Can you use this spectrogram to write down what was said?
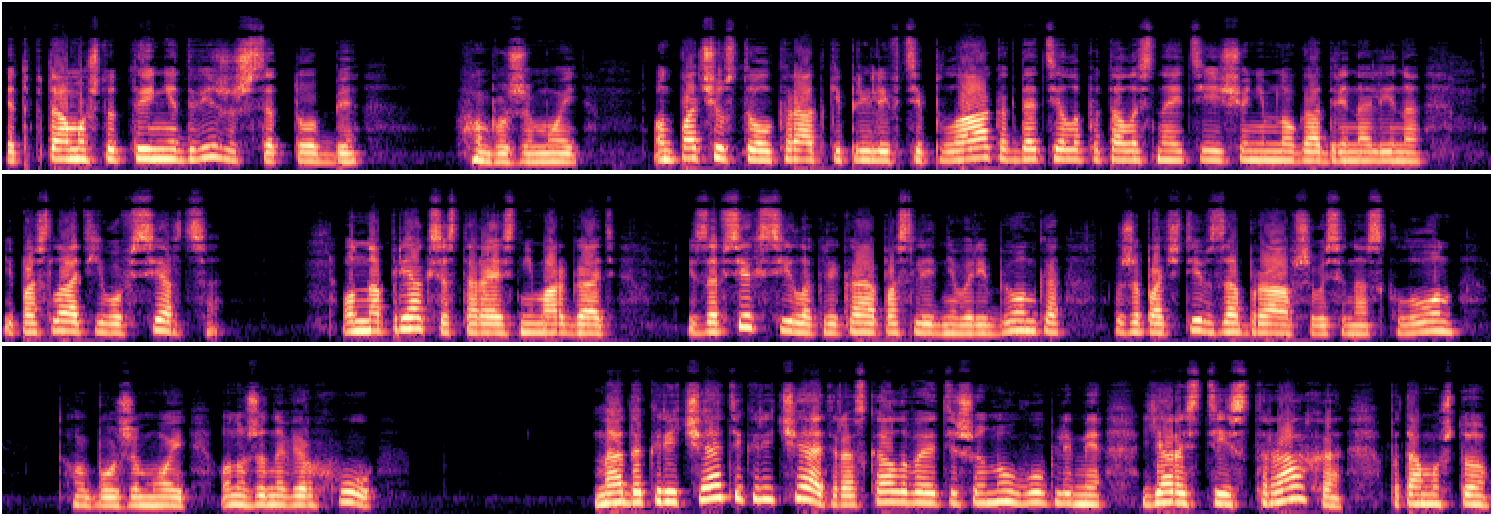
«Это потому, что ты не движешься, Тобби?» «О, боже мой!» Он почувствовал краткий прилив тепла, когда тело пыталось найти еще немного адреналина и послать его в сердце. Он напрягся, стараясь не моргать, изо всех сил окликая последнего ребенка, уже почти взобравшегося на склон, о, боже мой, он уже наверху. Надо кричать и кричать, раскалывая тишину воплями ярости и страха, потому что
